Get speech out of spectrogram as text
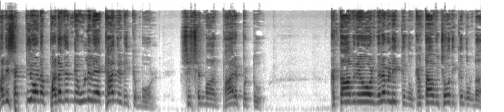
അതിശക്തിയോടെ പടകിന്റെ ഉള്ളിലേക്ക് ആഞ്ഞടിക്കുമ്പോൾ ശിഷ്യന്മാർ ഭാരപ്പെട്ടു. കർത്താവിനെയോട് നിലവിളിക്കുന്നു. കർത്താവ് ചോദിക്കുന്നുണ്ട്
